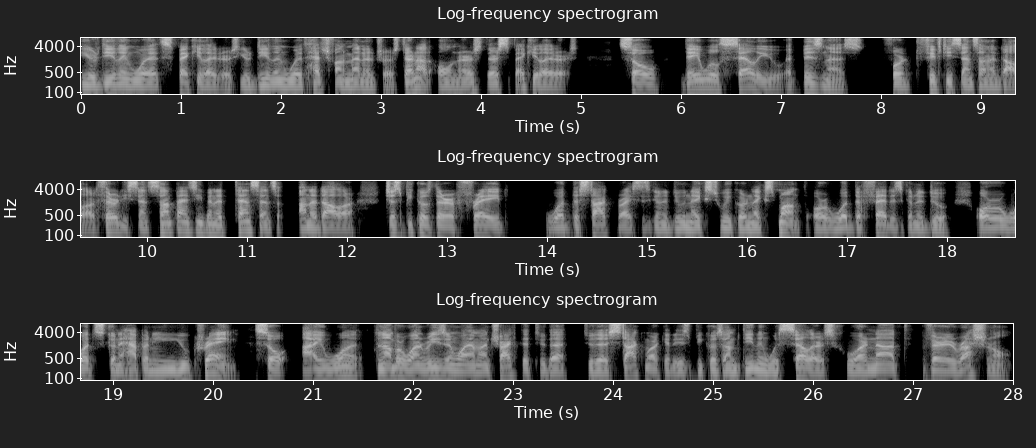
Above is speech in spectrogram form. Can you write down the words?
You're dealing with speculators. You're dealing with hedge fund managers. They're not owners, they're speculators. So they will sell you a business for 50 cents on a dollar, 30 cents, sometimes even at 10 cents on a dollar, just because they're afraid what the stock price is going to do next week or next month, or what the Fed is going to do, or what's going to happen in Ukraine. So I want the number one reason why I'm attracted to the to the stock market is because I'm dealing with sellers who are not very rational.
